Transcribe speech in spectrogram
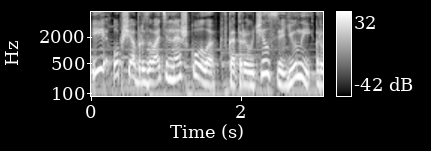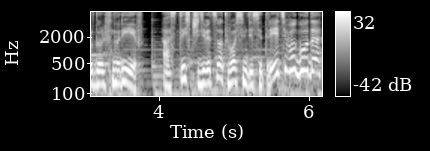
и общеобразовательная школа, в которой учился юный Рудольф Нуреев. А с 1983 года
